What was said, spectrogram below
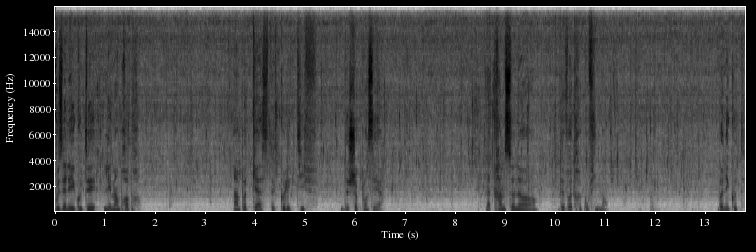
Vous allez écouter Les Mains Propres, un podcast collectif de choc.ca. La trame sonore de votre confinement. Bonne écoute.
